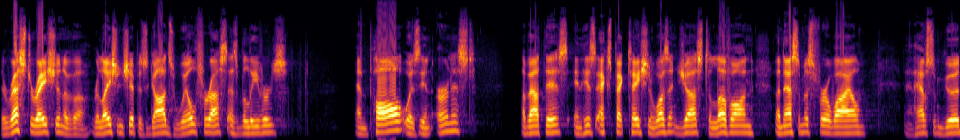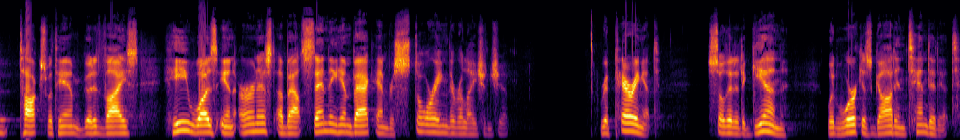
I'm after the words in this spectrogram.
the restoration of a relationship is God's will for us as believers? And Paul was in earnest about this, and his expectation wasn't just to love on Onesimus for a while and have some good talks with him, good advice. He was in earnest about sending him back and restoring the relationship, repairing it so that it again would work as God intended it.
